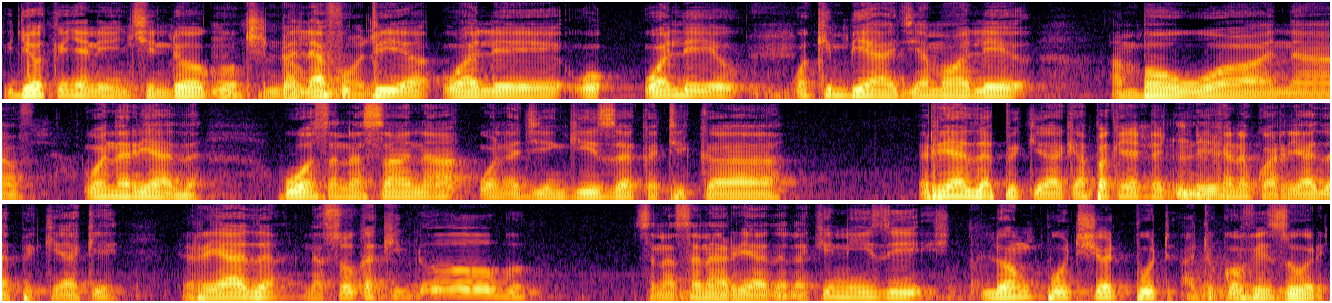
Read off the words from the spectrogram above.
Unajua Kenya ni nchi ndogo, alafu pia wale wale wakimbiaji ama wale ambao huwa wana wanariadha huwa sana sana wanajiingiza katika riadha peke yake. Hapa kenya tunajulikana kwa riadha peke yake. Riadha na soka kidogo sana sana riadha. Lakini hizi long put short put hatuko vizuri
